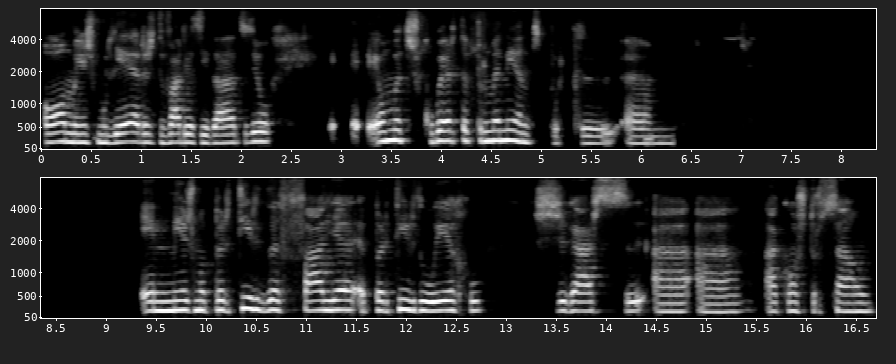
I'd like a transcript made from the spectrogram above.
homens, mulheres de várias idades. Eu, é uma descoberta permanente, porque um, é mesmo a partir da falha, a partir do erro, chegar-se à, à, à construção.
